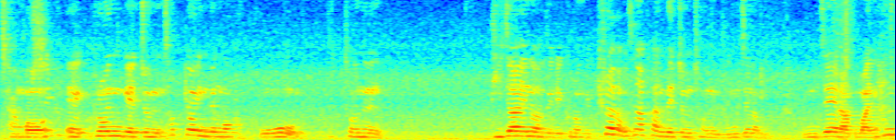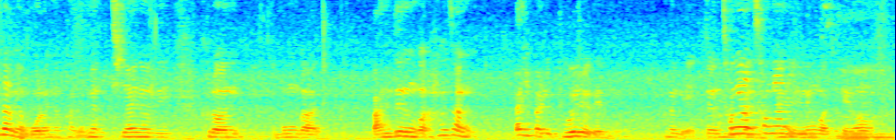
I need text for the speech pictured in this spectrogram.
자부심? 예, 그런 게 좀 섞여 있는 것 같고 저는 디자이너들이 그런 게 필요하다고 생각하는데 좀 저는 문제가 문제라고 많이 한다면 뭐라고 생각하냐면 디자이너들이 그런 뭔가 만드는 건 항상 빨리빨리 보여줘야 되는 거예요. 그런 성향 성향이 있는 것 같아요. 음,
